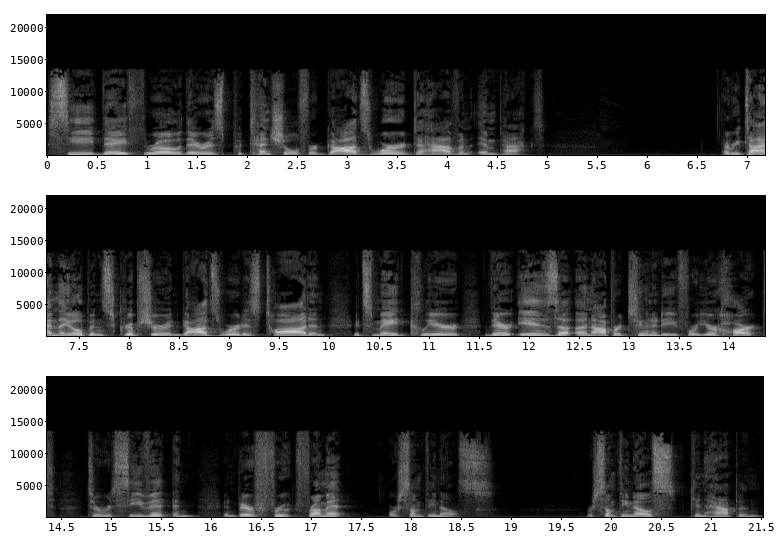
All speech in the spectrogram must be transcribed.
seed they throw, there is potential for God's word to have an impact. Every time they open scripture and God's word is taught and it's made clear, there is a, an opportunity for your heart to receive it and, and bear fruit from it or something else. Or something else can happen.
